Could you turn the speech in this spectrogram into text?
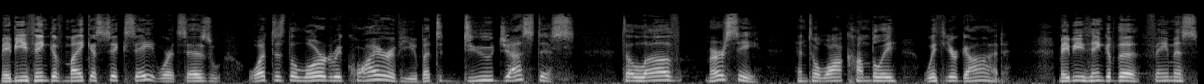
Maybe you think of Micah 6 8, where it says, What does the Lord require of you but to do justice, to love mercy, and to walk humbly with your God? Maybe you think of the famous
